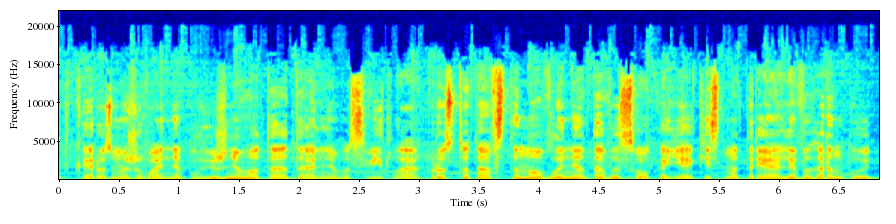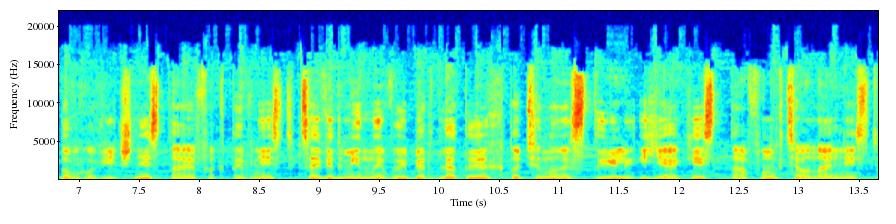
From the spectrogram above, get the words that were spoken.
чітке розмежування ближнього та дальнього світла. Простота встановлення та висока якість матеріалів гарантують довговічність та ефективність. Це відмінний вибір для тих, хто цінує стиль, якість та функціональність.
